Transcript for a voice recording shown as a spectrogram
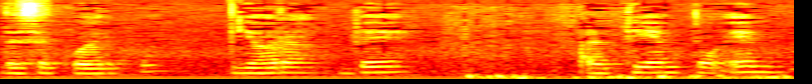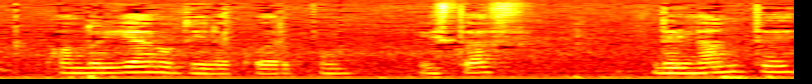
de ese cuerpo y ahora ve al tiempo en cuando ya no tiene cuerpo y estás delante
